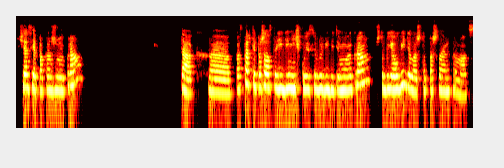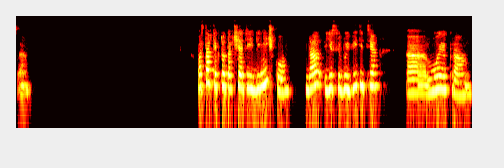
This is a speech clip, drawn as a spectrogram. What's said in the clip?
сейчас я покажу экран. Так, э, поставьте, пожалуйста, единичку, если вы видите мой экран, чтобы я увидела, что пошла информация. Поставьте кто-то в чате единичку, да, если вы видите э, мой экран.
